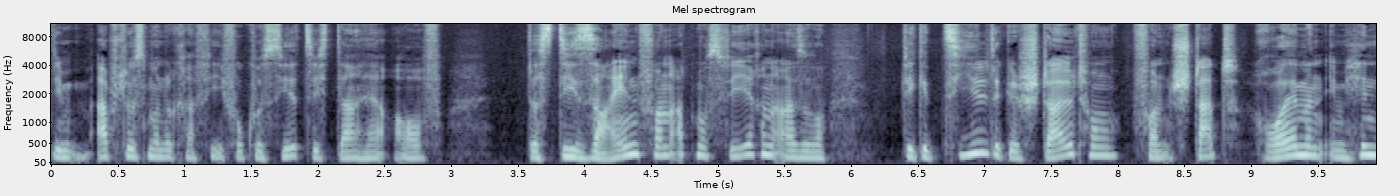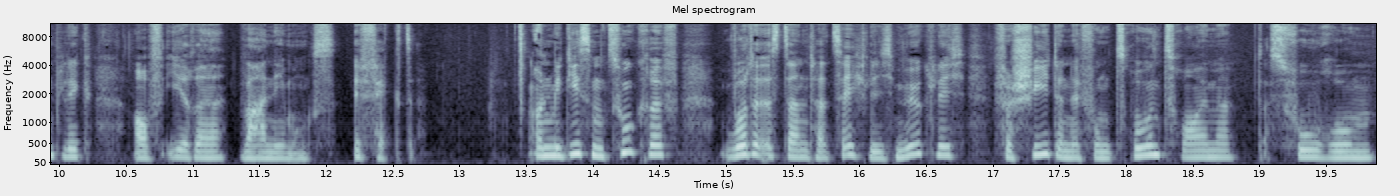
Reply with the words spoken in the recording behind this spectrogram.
Die Abschlussmonographie fokussiert sich daher auf das Design von Atmosphären, also die gezielte Gestaltung von Stadträumen im Hinblick auf ihre Wahrnehmungseffekte. Und mit diesem Zugriff wurde es dann tatsächlich möglich, verschiedene Funktionsräume, das Forum,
